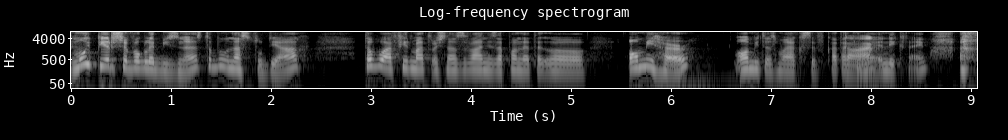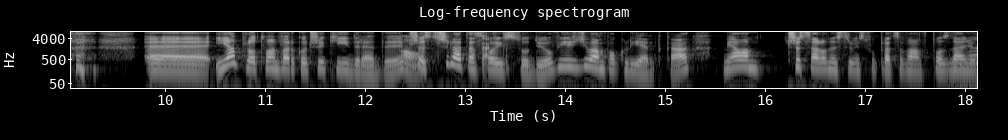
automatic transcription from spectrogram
Mój pierwszy w ogóle biznes to był na studiach. To była firma, która się nazywała, nie zapomnę tego, Omi Her. Omi to jest moja ksywka, taki Tak. mój nickname. E, ja plotłam warkoczyki i dredy. O, tak, Przez trzy lata swoich studiów jeździłam po klientkach. Miałam trzy salony, z którymi współpracowałam w Poznaniu,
